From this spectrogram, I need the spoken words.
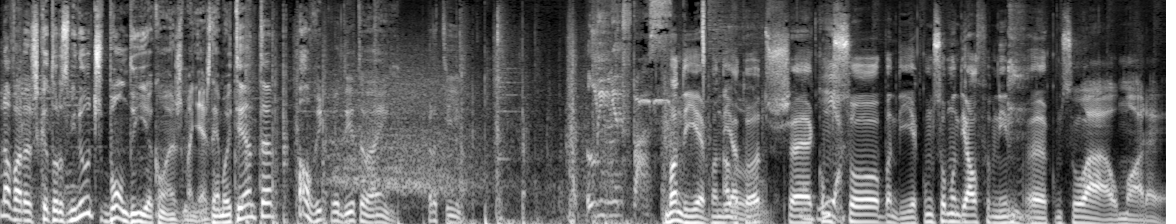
9 horas 14 minutos, bom dia com as manhãs da M80. Paulo Rico, bom dia também para ti. Bom dia, bom dia Alô. a todos. Uh, começou, bom dia, começou o Mundial Feminino, uh, começou há uma hora,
